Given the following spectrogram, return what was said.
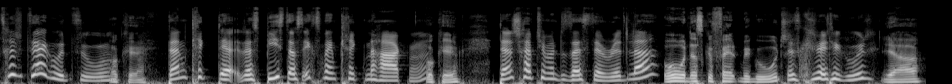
trifft sehr gut zu. Okay, Dann kriegt der, das Beast aus X-Men kriegt einen Haken. okay. Dann schreibt jemand, du seist der Riddler. Oh, das gefällt mir gut. Das gefällt dir gut. Ja,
